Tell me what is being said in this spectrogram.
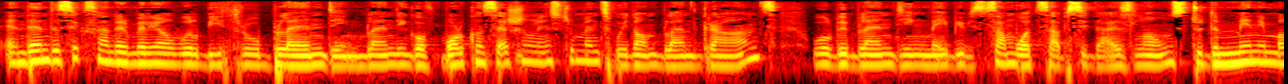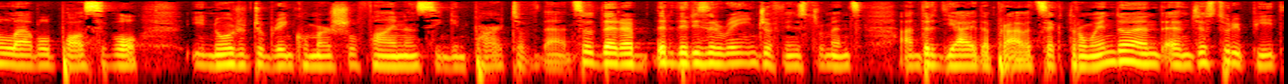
And then the 600 million will be through blending, blending of more concessional instruments. We don't blend grants. We'll be blending maybe somewhat subsidized loans to the minimal level possible in order to bring commercial financing in part of that. So there, are, there is a range of instruments under the IDA private sector window. And, and just to repeat,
